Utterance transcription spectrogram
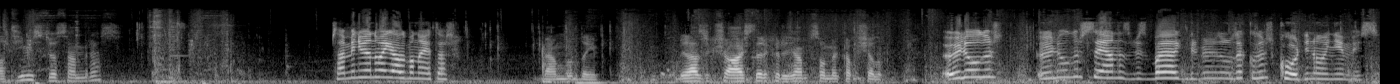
Atayım istiyorsan biraz. Sen benim yanıma gel bana yeter. Ben buradayım. Birazcık şu ağaçları kıracağım sonra kapışalım. Öyle olur. Öyle olursa yalnız biz bayağı birbirimizden uzak kalırız. Koordine oynayamayız.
